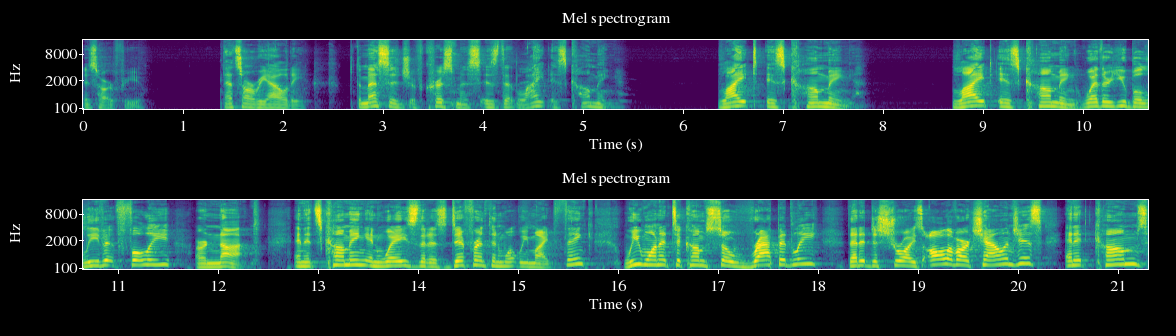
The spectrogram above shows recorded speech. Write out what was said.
is hard for you. That's our reality. But the message of Christmas is that light is coming. Light is coming. Light is coming, whether you believe it fully or not. And it's coming in ways that is different than what we might think. We want it to come so rapidly that it destroys all of our challenges, and it comes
